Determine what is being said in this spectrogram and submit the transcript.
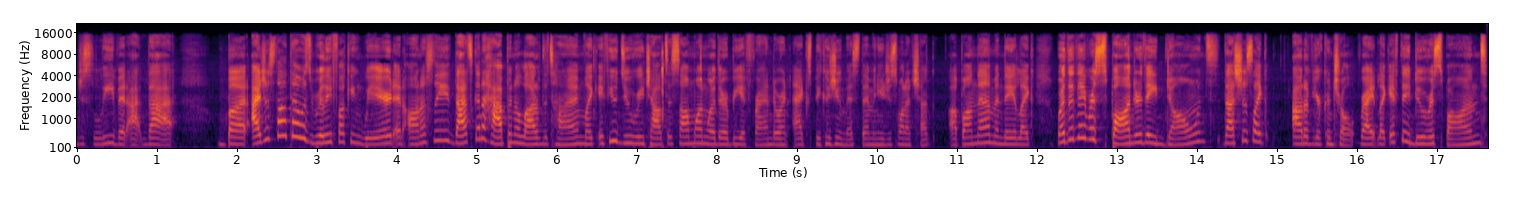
just leave it at that but I just thought that was really fucking weird. And honestly, that's gonna happen a lot of the time. Like, if you do reach out to someone, whether it be a friend or an ex, because you miss them and you just wanna check up on them, and they like, whether they respond or they don't, that's just like out of your control, right? Like, if they do respond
